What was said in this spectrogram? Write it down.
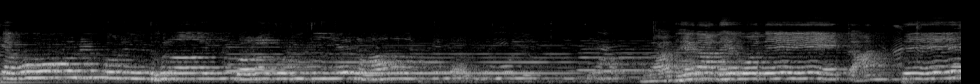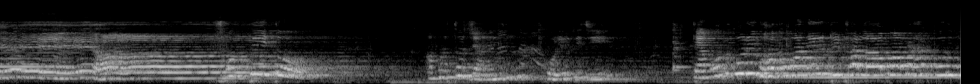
কেমন করে ধুলাই হয় রাধে রাধে বলে কানতে সত্যি তো। আমরা তো জানি না কলির জি কেমন করে ভগবানের কৃপা লাভ আমরা করব?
